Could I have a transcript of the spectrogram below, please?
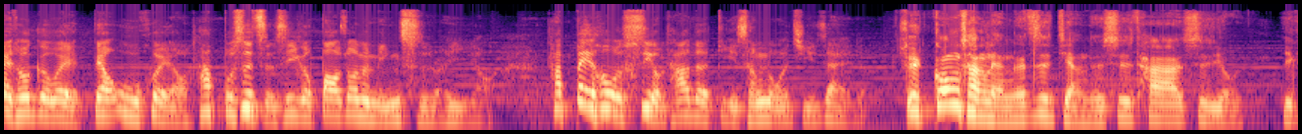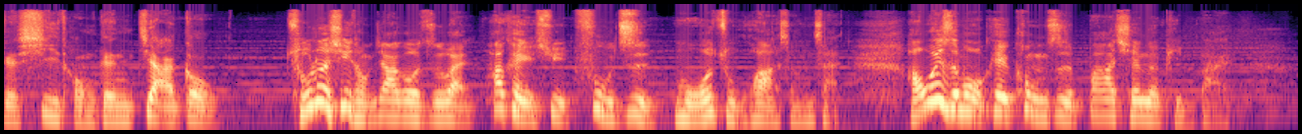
拜托各位不要误会哦，它不是只是一个包装的名词而已哦，它背后是有它的底层逻辑在的。所以“工厂”两个字讲的是它是有一个系统跟架构。除了系统架构之外，它可以去复制模组化生产。好，为什么我可以控制八千个品牌？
